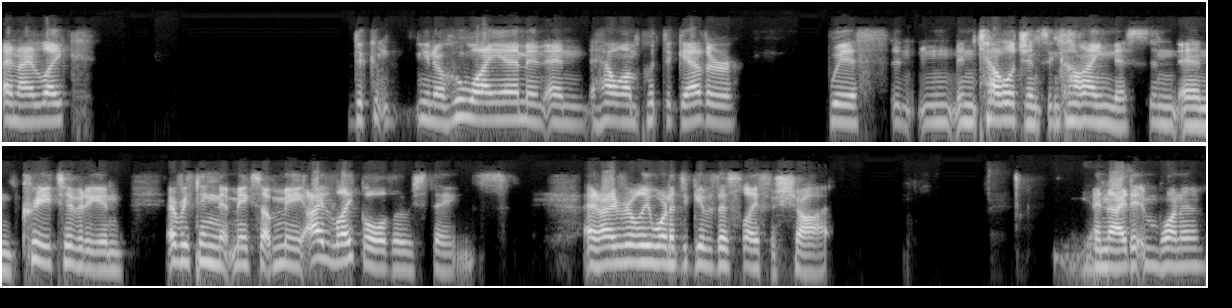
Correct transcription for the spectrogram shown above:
and I like the you know who I am and and how I'm put together with intelligence and kindness and, and creativity and everything that makes up me. I like all those things. And I really wanted to give this life a shot. Yes. And I didn't want to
